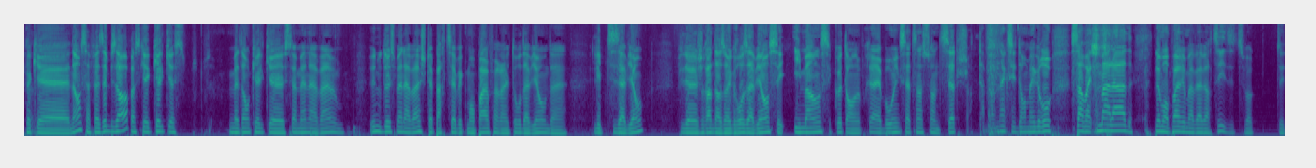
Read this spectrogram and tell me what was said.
Fait que, euh, non, ça faisait bizarre parce que quelques, mettons, quelques semaines avant, une ou deux semaines avant, j'étais parti avec mon père faire un tour d'avion dans les petits avions. Puis là, je rentre dans un gros avion, c'est immense. Écoute, on a pris un Boeing 777. Je suis en tabarnak, c'est donc mais gros, ça va être malade. Puis là, mon père, il m'avait averti, il dit, tu vas, tu,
